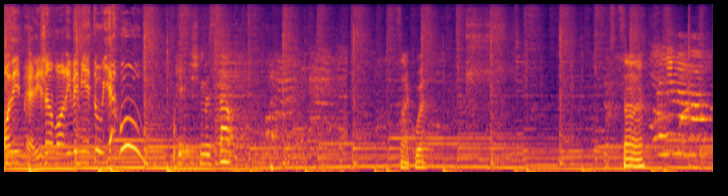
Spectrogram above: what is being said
On est prêts, les gens vont arriver bientôt. Yahoo! Ok, je me sens. Sans quoi? Sans, hein? Allez, maman.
